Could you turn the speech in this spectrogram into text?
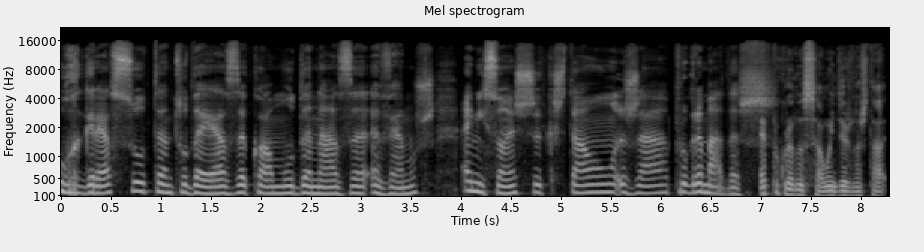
o regresso tanto da ESA como da NASA a Vênus em missões que estão já programadas. A programação ainda não, está,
